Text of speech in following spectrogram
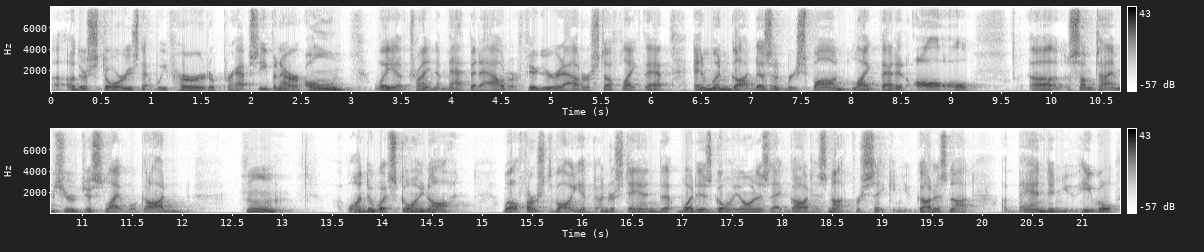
uh, other stories that we've heard, or perhaps even our own way of trying to map it out or figure it out or stuff like that. And when God doesn't respond like that at all, uh, sometimes you're just like, well, God, hmm, I wonder what's going on. Well, first of all, you have to understand that what is going on is that God has not forsaken you. God has not abandoned you. He will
